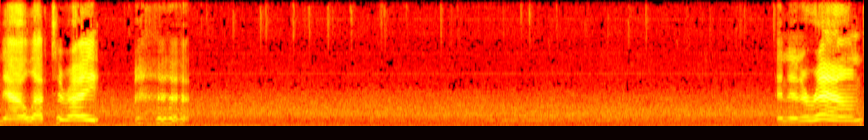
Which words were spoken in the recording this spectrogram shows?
Now left to right. and then around.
